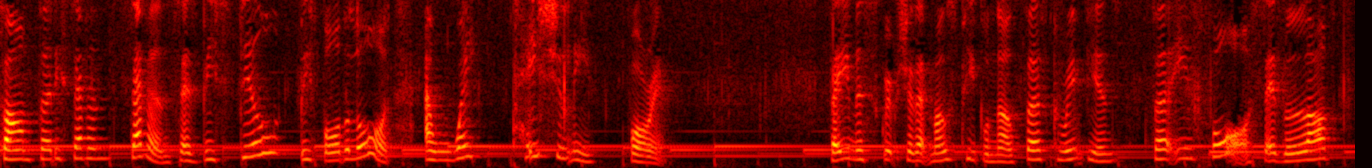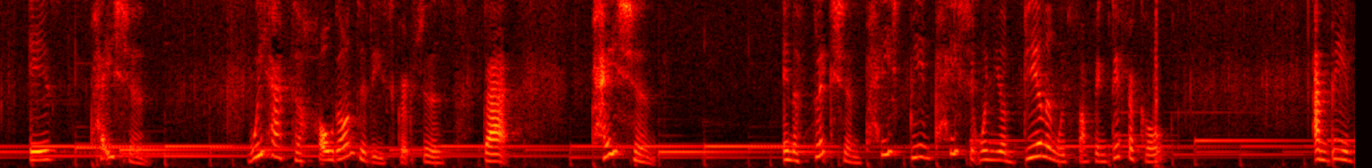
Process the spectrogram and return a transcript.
Psalm 37 7 says, Be still before the Lord and wait patiently for it. Famous scripture that most people know, 1 Corinthians 13 4 says, Love is patient. We have to hold on to these scriptures that patient in affliction, being patient when you're dealing with something difficult, and being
